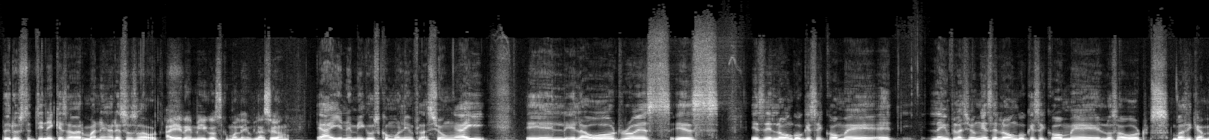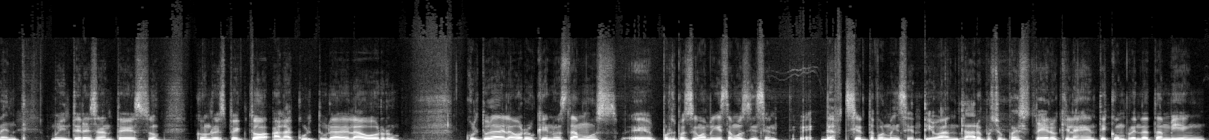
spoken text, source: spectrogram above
pero usted tiene que saber manejar esos ahorros. Hay enemigos como la inflación. Hay enemigos como la inflación. Ahí el, el ahorro es, es, es el hongo que se come, eh, la inflación es el hongo que se come los ahorros, básicamente. Muy interesante esto con respecto a la cultura del ahorro. Cultura del ahorro que no estamos, eh, por supuesto, también estamos de cierta forma incentivando, Claro, por supuesto. pero que la gente comprenda también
